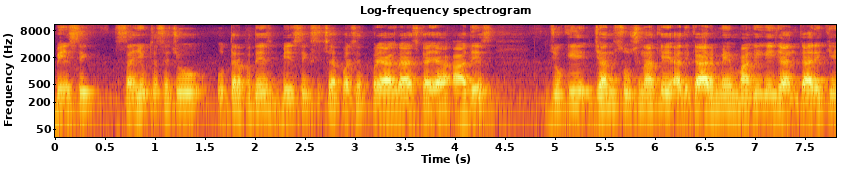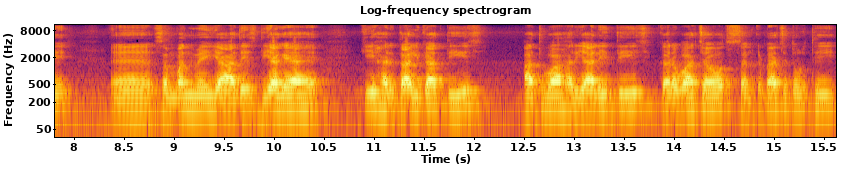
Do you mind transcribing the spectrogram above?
बेसिक संयुक्त सचिव, उत्तर प्रदेश बेसिक शिक्षा परिषद, प्रयागराज का यह आदेश, जो कि जन सूचना के अधिकार में मांगी गई जानकारी के संबंध में यह आदेश दिया गया है कि हरितालिका तीज अथवा हरियाली तीज, करवा चौथ, संकटा चतुर्थी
